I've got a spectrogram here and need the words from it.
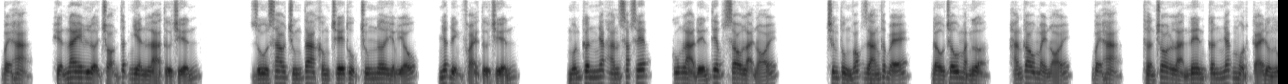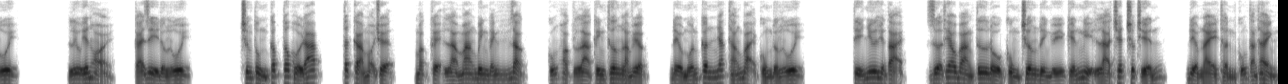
bệ hạ hiện nay lựa chọn tất nhiên là tử chiến. Dù sao chúng ta không chế thuộc chung nơi hiểm yếu nhất định phải tử chiến muốn cân nhắc hắn sắp xếp, cũng là đến tiếp sau lại nói. Trương tùng vóc dáng thấp bé, đầu trâu mặt ngựa, hắn cau mày nói, bệ hạ, thần cho là nên cân nhắc một cái đường lui. Lưu yến hỏi, cái gì đường lui? Trương tùng cấp tốc hồi đáp, tất cả mọi chuyện, mặc kệ là mang binh đánh giặc, cũng hoặc là kinh thương làm việc, đều muốn cân nhắc thắng bại cùng đường lui. Tỷ như hiện tại, dựa theo bảng tư đồ cùng trương đình ý kiến nghị là chết trước chiến, điểm này thần cũng tán thành.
